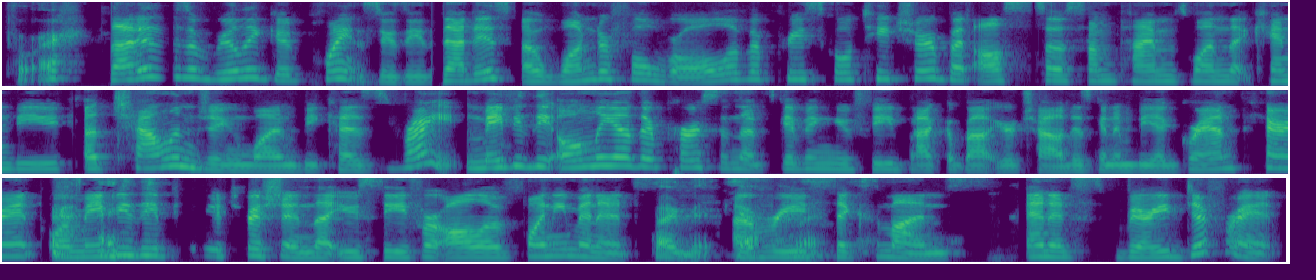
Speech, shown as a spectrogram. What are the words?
before. That is a really good point, Susie. That is a wonderful role of a preschool teacher, but also sometimes one that can be a challenging one because, right, maybe the only other person that's giving you feedback about your child is going to be a grandparent or maybe the pediatrician that you see for all of 20 minutes, minutes every yeah, six months. And it's very different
